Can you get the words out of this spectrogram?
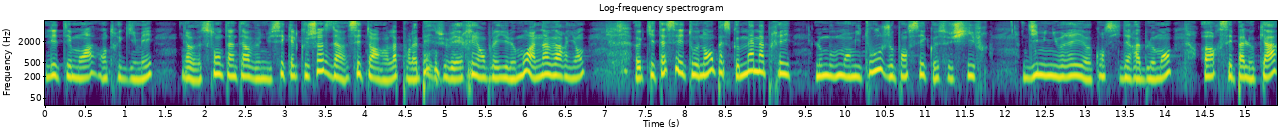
les témoins entre guillemets euh, sont intervenus. C'est quelque chose d'un, c'est un, là pour la peine, je vais réemployer le mot, un invariant euh, qui est assez étonnant parce que même après le mouvement MeToo, je pensais que ce chiffre diminuerait euh, considérablement. Or, c'est pas le cas.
